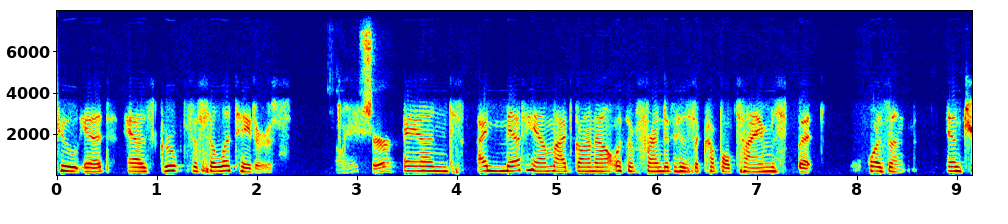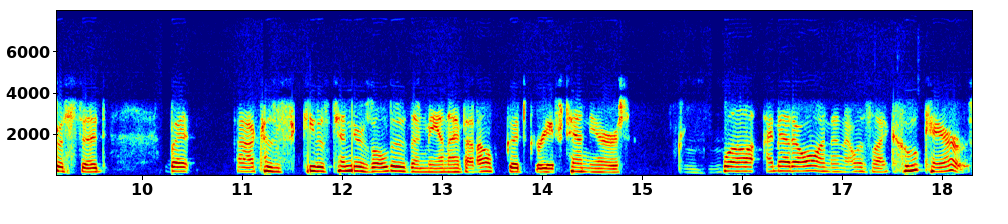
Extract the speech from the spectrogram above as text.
to it as group facilitators. Oh, sure. And I met him. I'd gone out with a friend of his a couple times, but wasn't interested. But Uh, because he was 10 years older than me, and I thought, oh, good grief, 10 years. Mm-hmm. Well, I met Owen, and I was like, who cares?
